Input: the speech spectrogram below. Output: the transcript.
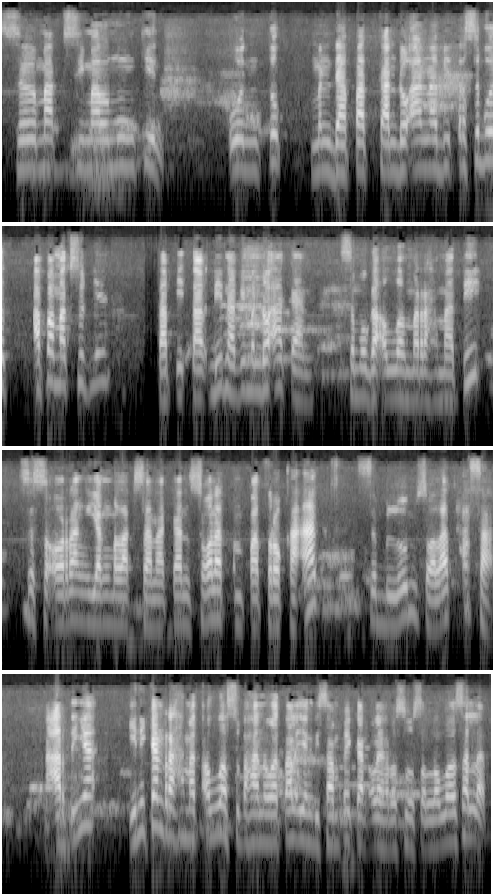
semaksimal mungkin untuk mendapatkan doa Nabi tersebut. Apa maksudnya? Tapi tadi Nabi mendoakan, semoga Allah merahmati seseorang yang melaksanakan sholat empat rakaat sebelum sholat asar. Nah artinya ini kan rahmat Allah Subhanahu Wa Taala yang disampaikan oleh Rasulullah SAW.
